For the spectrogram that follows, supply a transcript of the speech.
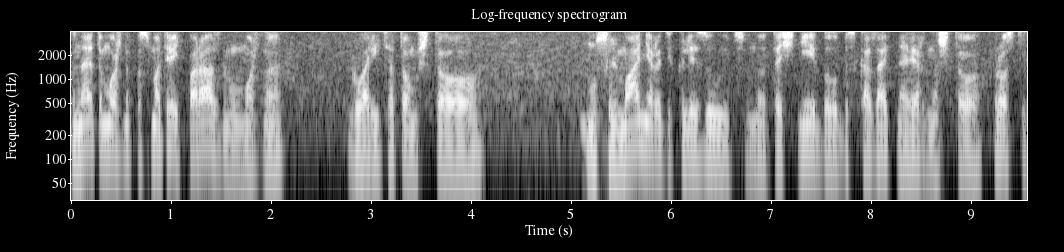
На это можно посмотреть по-разному. Можно говорить о том, что мусульмане радикализуются, но точнее было бы сказать, наверное, что просто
